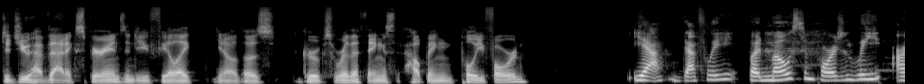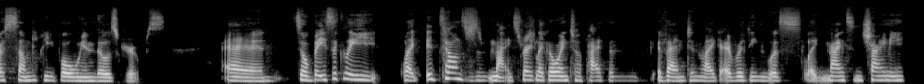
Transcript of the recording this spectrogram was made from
Did you have that experience and do you feel like, you know, those groups were the things helping pull you forward? Yeah, definitely. But most importantly are some people in those groups. And so basically, like it sounds nice, right? Like I went to a Python event and like everything was like nice and shiny.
